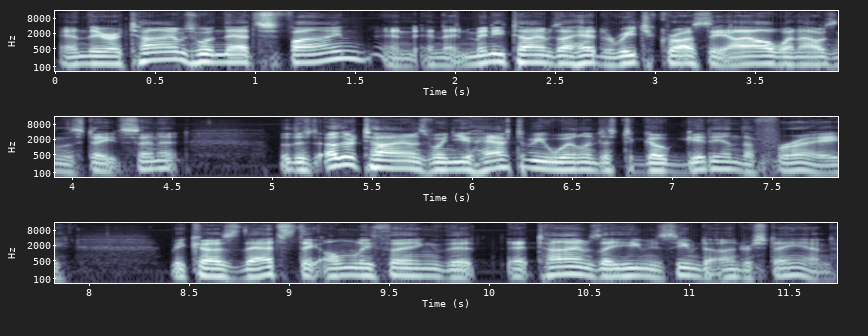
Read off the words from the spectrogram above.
and there are times when that's fine, and and many times I had to reach across the aisle when I was in the state senate. but there's other times when you have to be willing just to go get in the fray because that's the only thing that at times they even seem to understand.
